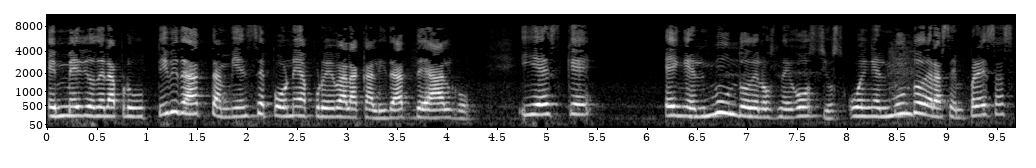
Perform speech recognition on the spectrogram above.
En medio de la productividad también se pone a prueba la calidad de algo. Y es que en el mundo de los negocios o en el mundo de las empresas,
